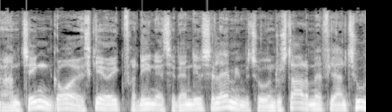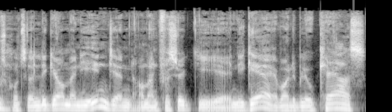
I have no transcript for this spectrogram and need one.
Jamen, tingene går, sker jo ikke fra den ene til den anden. Det er jo salami-metoden. Du starter med at fjerne 1000 kroner. Det gjorde man i Indien, og man forsøgte i øh, Nigeria, hvor det blev kaos.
